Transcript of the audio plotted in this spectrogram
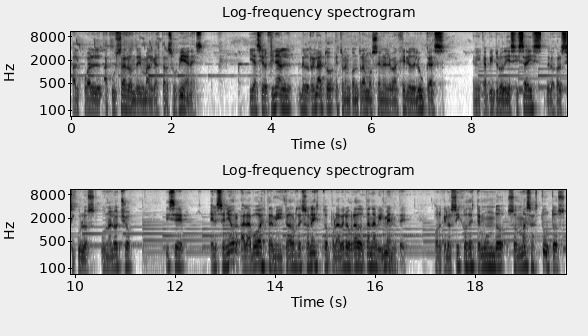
al cual acusaron de malgastar sus bienes. Y hacia el final del relato, esto lo encontramos en el Evangelio de Lucas, en el capítulo 16, de los versículos 1 al 8, dice, El Señor alabó a este administrador deshonesto por haber obrado tan hábilmente, porque los hijos de este mundo son más astutos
